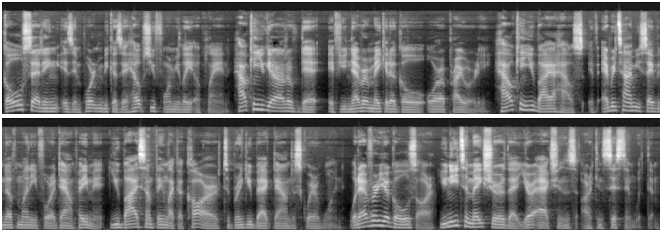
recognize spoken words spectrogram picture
Goal setting is important because it helps you formulate a plan. How can you get out of debt if you never make it a goal or a priority? How can you buy a house if every time you save enough money for a down payment, you buy something like a car to bring you back down to square one? Whatever your goals are, you need to make sure that your actions are consistent with them.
